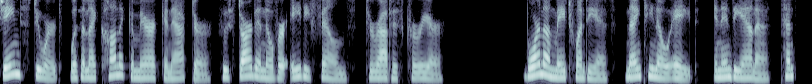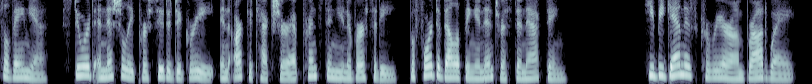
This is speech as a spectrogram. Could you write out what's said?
James Stewart was an iconic American actor who starred in over 80 films throughout his career. Born on May 20, 1908, in Indiana, Pennsylvania, Stewart initially pursued a degree in architecture at Princeton University before developing an interest in acting. He began his career on Broadway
